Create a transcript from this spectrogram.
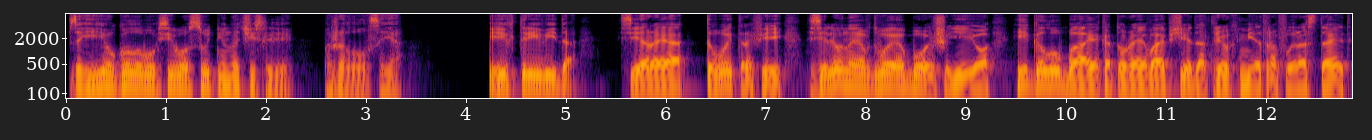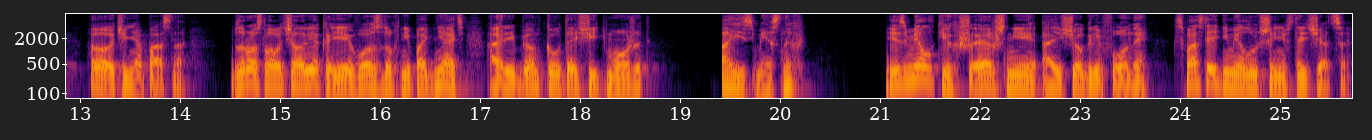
За ее голову всего сотню начислили», – пожаловался я. «Их три вида. Серая – твой трофей, зеленая вдвое больше ее и голубая, которая вообще до трех метров вырастает. Очень опасно. Взрослого человека ей воздух не поднять, а ребенка утащить может». «А из местных?» «Из мелких шершни, а еще грифоны. С последними лучше не встречаться».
